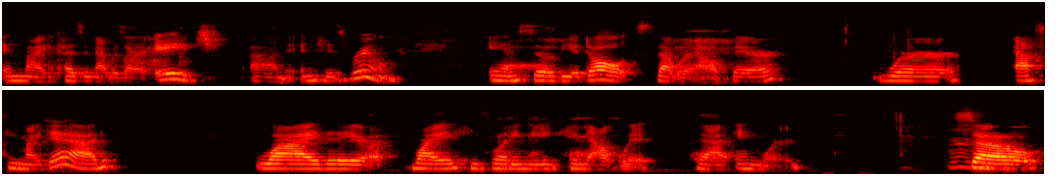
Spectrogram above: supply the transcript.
and my cousin that was our age um, in his room. And so the adults that were out there were asking my dad why they why he's letting me hang out with that N word. Mm. So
